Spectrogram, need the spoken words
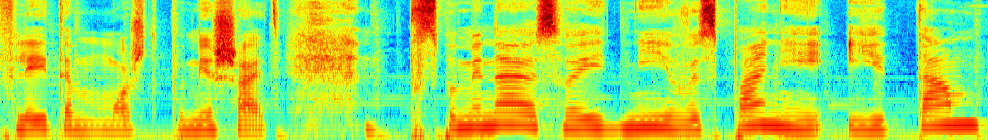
флейта может помешать. Вспоминаю свои дни в Испании, и там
